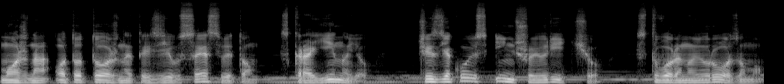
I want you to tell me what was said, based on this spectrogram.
можна ототожнити зі Всесвітом, з країною чи з якоюсь іншою річчю, створеною розумом.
